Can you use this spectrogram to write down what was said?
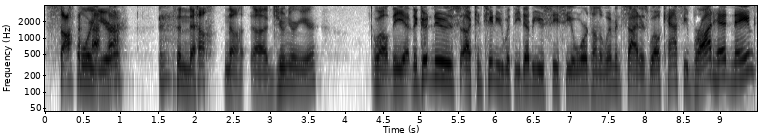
sophomore year to now, no, uh, junior year. Well, the uh, the good news uh, continued with the WCC awards on the women's side as well. Cassie Broadhead named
